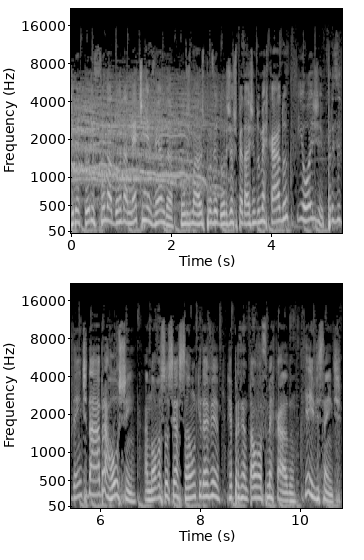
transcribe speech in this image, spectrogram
diretor e fundador da Net Revenda, um dos maiores provedores de hospedagem do mercado, e hoje presidente da Abra Hosting, a nova associação que deve representar o nosso mercado. E aí, Vicente?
